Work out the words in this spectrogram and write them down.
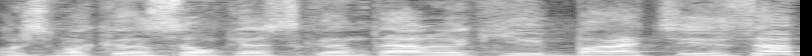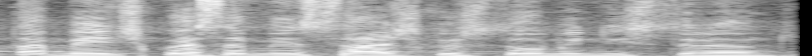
A última canção que eles cantaram aqui bate exatamente com essa mensagem que eu estou ministrando.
